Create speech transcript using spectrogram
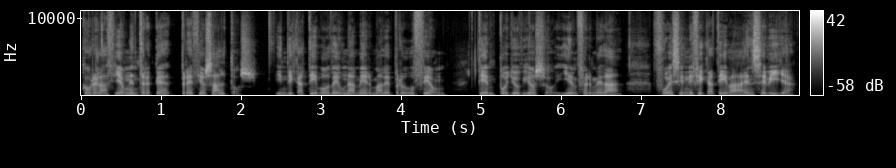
correlación entre precios altos, indicativo de una merma de producción, tiempo lluvioso y enfermedad, fue significativa en Sevilla.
